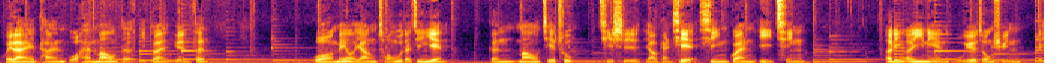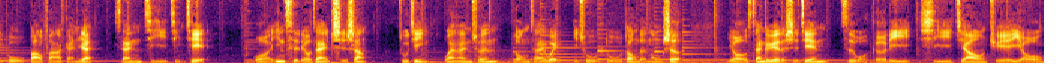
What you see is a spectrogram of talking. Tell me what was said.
回来谈我和猫的一段缘分。我没有养宠物的经验，跟猫接触，其实要感谢新冠疫情。二零二一年五月中旬，北部爆发感染，三级警戒，我因此留在池上，住进万安村龙仔尾一处独栋的农舍，有三个月的时间自我隔离，习交绝游，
